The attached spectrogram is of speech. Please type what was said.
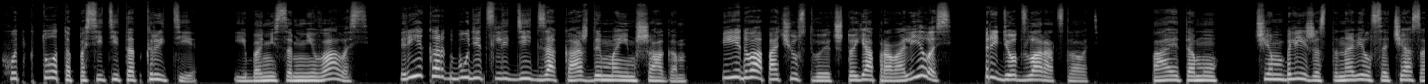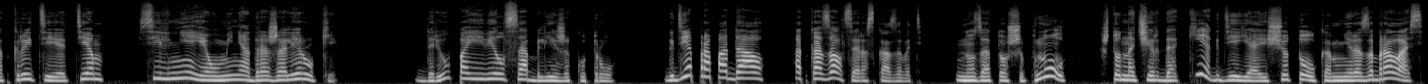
хоть кто-то посетит открытие, ибо не сомневалась, Рикард будет следить за каждым моим шагом и едва почувствует, что я провалилась, придет злорадствовать. Поэтому, чем ближе становился час открытия, тем сильнее у меня дрожали руки. Дрю появился ближе к утру. Где пропадал, отказался рассказывать, но зато шепнул, что на чердаке, где я еще толком не разобралась,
